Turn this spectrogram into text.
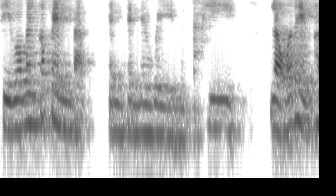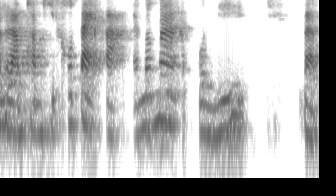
สีว่ามันก็เป็นแบบเป็นเป็นในเวหนึ่งที่ เราก็จะเห็นพลังความคิดเขาแตกต่างกันมาก ๆ กับคนที่แบบ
